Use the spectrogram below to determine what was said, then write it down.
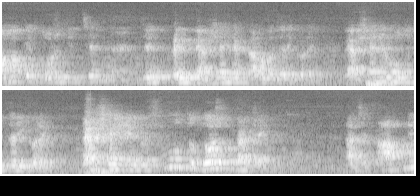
আমাকে দোষ দিচ্ছেন যে এই ব্যবসায়ীরা কালোবাজারি করে, ব্যবসায়ীরা মজুদারি করে ব্যবসায়ী এগুলো সমস্ত দোষ ব্যবসায়ী। আচ্ছা আপনি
